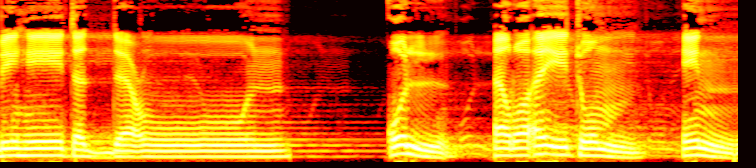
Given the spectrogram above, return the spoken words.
به تدعون قل أرأيتم إن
